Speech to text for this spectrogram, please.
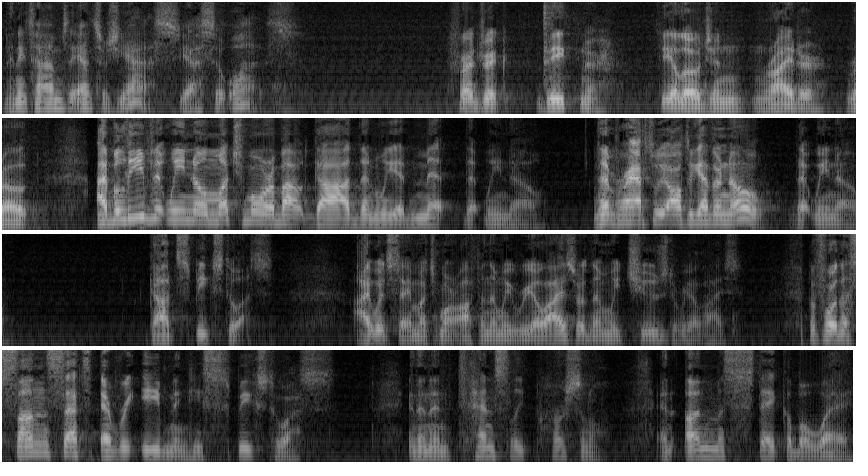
Many times the answer is yes. Yes, it was. Frederick Buechner, theologian and writer, wrote, I believe that we know much more about God than we admit that we know. Then perhaps we altogether know that we know. God speaks to us. I would say much more often than we realize or than we choose to realize. Before the sun sets every evening, he speaks to us in an intensely personal and unmistakable way.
